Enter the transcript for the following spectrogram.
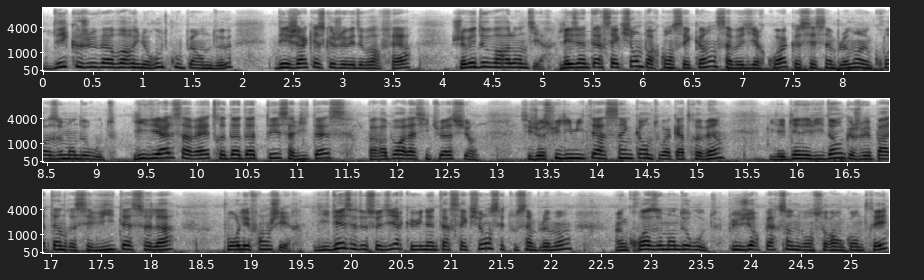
Dès que je vais avoir une route coupée en deux, déjà qu'est-ce que je vais devoir faire? Je vais devoir ralentir. Les intersections par conséquent, ça veut dire quoi? Que c'est simplement un croisement de route. L'idéal, ça va être d'adapter sa vitesse par rapport à la situation. Si je suis limité à 50 ou à 80, il est bien évident que je ne vais pas atteindre ces vitesses-là pour les franchir. L'idée c'est de se dire qu'une intersection c'est tout simplement un croisement de route. Plusieurs personnes vont se rencontrer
